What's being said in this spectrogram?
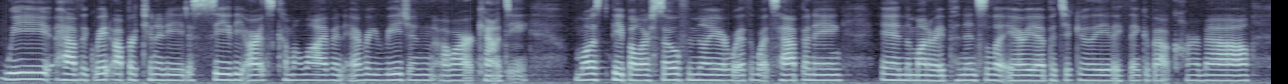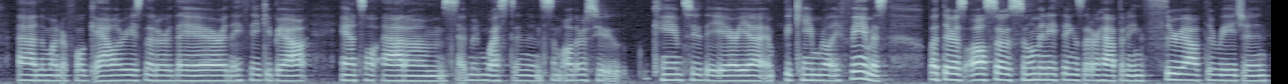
we have the great opportunity to see the arts come alive in every region of our county. Most people are so familiar with what's happening in the Monterey Peninsula area, particularly they think about Carmel and the wonderful galleries that are there, and they think about Ansel Adams, Edmund Weston, and some others who came to the area and became really famous. But there's also so many things that are happening throughout the region,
